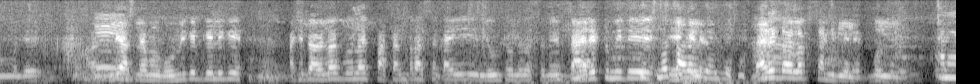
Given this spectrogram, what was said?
म्हणजे असल्यामुळे भूमिकेत गेली की असे डायलॉग बिलॉग पाठांतर असं काही लिहून ठेवलेलं असतं नाही. डायरेक्ट तुम्ही ते डायरेक्ट डायलॉग सांगितलेले आहेत बोललेले आहेत. आणि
